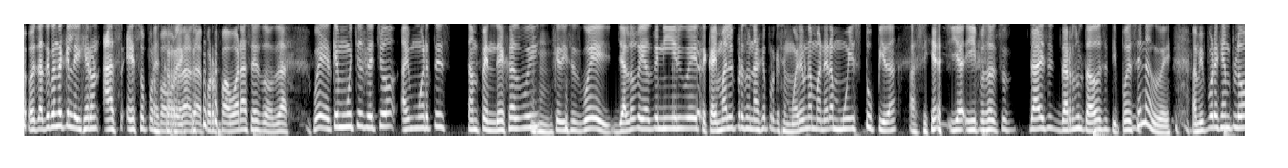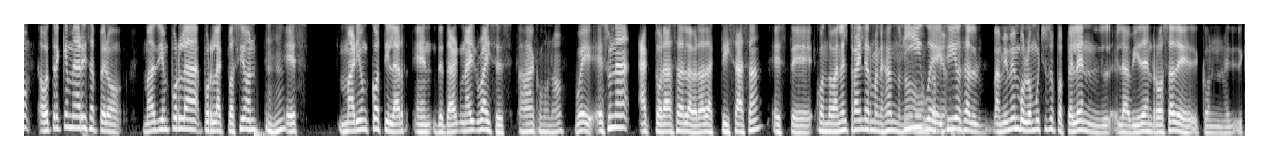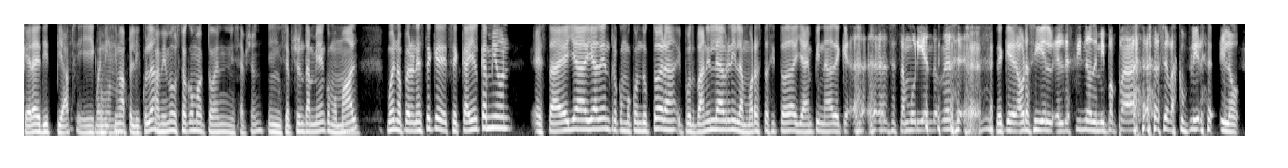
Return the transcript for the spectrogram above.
O sea, hace cuenta que le dijeron, haz eso, por Es favor. O sea, por favor, haz eso. O sea, güey, es que muchas, de hecho, hay muertes tan pendejas, güey, que dices, güey, ya lo veías venir, güey, te cae mal el personaje porque se muere de una manera muy estúpida. Así es. Y, y, pues eso da, ese, da resultado de ese tipo de escenas, güey. A mí, por ejemplo, otra que me da risa, pero más bien por la, por la actuación, es Marion Cotillard en The Dark Knight Rises. Ah, ¿cómo no? Güey, es una actoraza, la verdad, actrizaza. Este, Cuando va en el tráiler manejando, ¿no? Sí, Un güey, sí, o sea, a mí me envoló mucho su papel en La vida en rosa de con que era Edith Piaf. Sí, Buenísima no. película. A mí me gustó cómo actuó en Inception. Inception también como mal. Bueno, pero en este que se cae el camión, está ella ahí adentro como conductora y pues van y le abren y la morra está así toda ya empinada de que se está muriendo, de que ahora sí el, el destino de mi papá se va a cumplir y lo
